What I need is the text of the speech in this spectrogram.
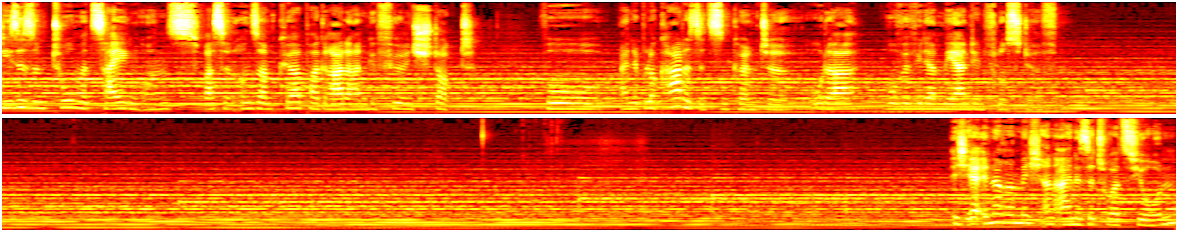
Diese Symptome zeigen uns, was in unserem Körper gerade an Gefühlen stockt, wo eine Blockade sitzen könnte oder wo wir wieder mehr in den Fluss dürfen. Ich erinnere mich an eine Situation,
